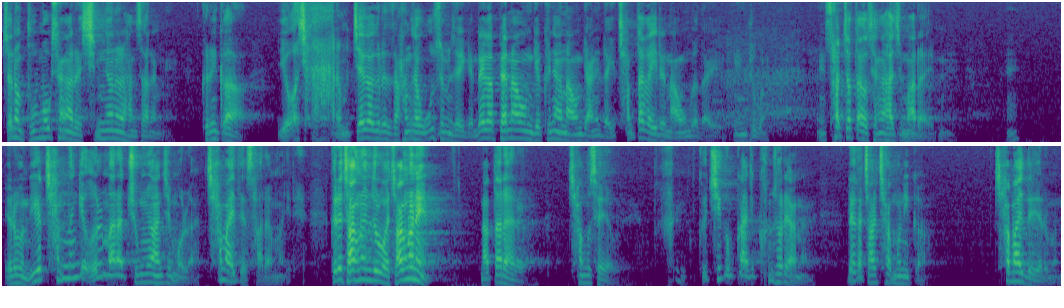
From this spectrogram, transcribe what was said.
저는 부목 생활을 10년을 한 사람이에요. 그러니까 이 어지간하면 제가 그래서 항상 웃으면서 얘기해. 내가 배 나온 게 그냥 나온 게 아니다. 이 참다가 이래 나온 거다. 인죽은 살쪘다고 생각하지 말아요. 예? 여러분 이거 참는 게 얼마나 중요한지 몰라. 참아야 돼 사람은 이래. 그래 장로님들과 장로님 나 따라해라. 참으세요. 그 지금까지 큰 소리 안 해요. 내가 잘 참으니까 참아야 돼 여러분.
